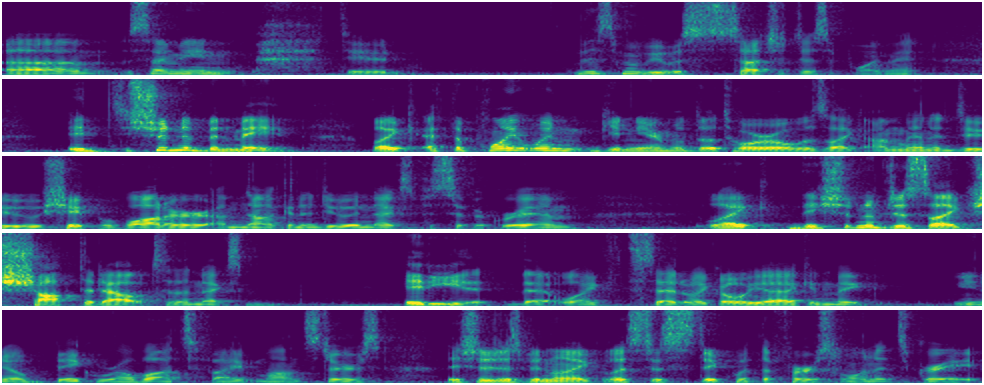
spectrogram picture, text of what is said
Um, so I mean, dude, this movie was such a disappointment. It shouldn't have been made. Like at the point when Guillermo del Toro was like, "I'm gonna do Shape of Water. I'm not gonna do a next Pacific Rim." Like they shouldn't have just like shopped it out to the next idiot that like said like, "Oh yeah, I can make you know big robots fight monsters." They should have just been like, "Let's just stick with the first one. It's great."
